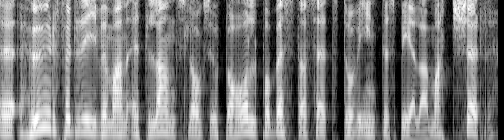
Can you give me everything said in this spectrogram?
Eh, hur fördriver man ett landslagsuppehåll på bästa sätt då vi inte spelar matcher?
